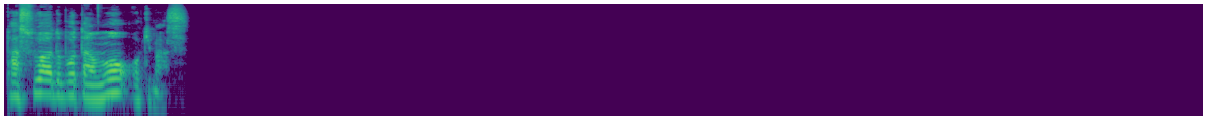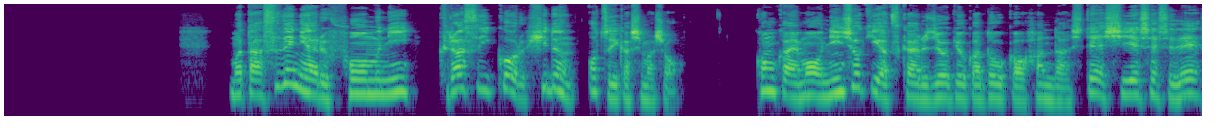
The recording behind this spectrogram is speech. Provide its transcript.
パスワードボタンを置きます。また、すでにあるフォームにクラスイコール hidden を追加しましょう。今回も認証キーが使える状況かどうかを判断して CSS で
